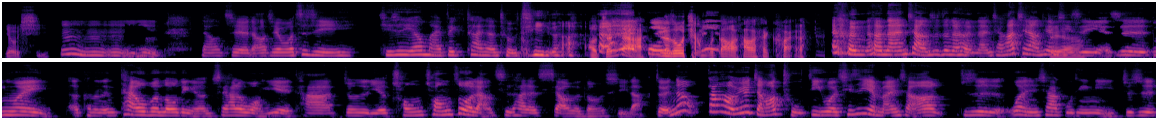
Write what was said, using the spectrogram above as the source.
游戏。嗯嗯嗯嗯嗯，了解了解。我自己其实也有买 Big Time 的土地啦。哦，真的啊？那时候我抢不到，它太快了。很很难抢，是真的很难抢。他前两天其实也是因为呃，可能太 overloading 了，所以他的网页他就是也重重做两次他的 sell 的东西啦。对，那刚好因为讲到土地，我其实也蛮想要就是问一下古婷，你就是。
